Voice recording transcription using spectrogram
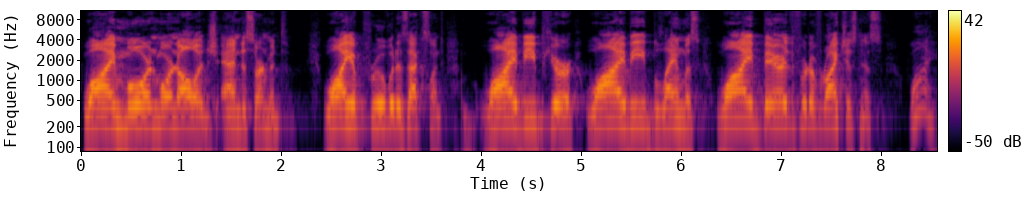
Why more and more knowledge and discernment? Why approve what is excellent? Why be pure? Why be blameless? Why bear the fruit of righteousness? Why?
